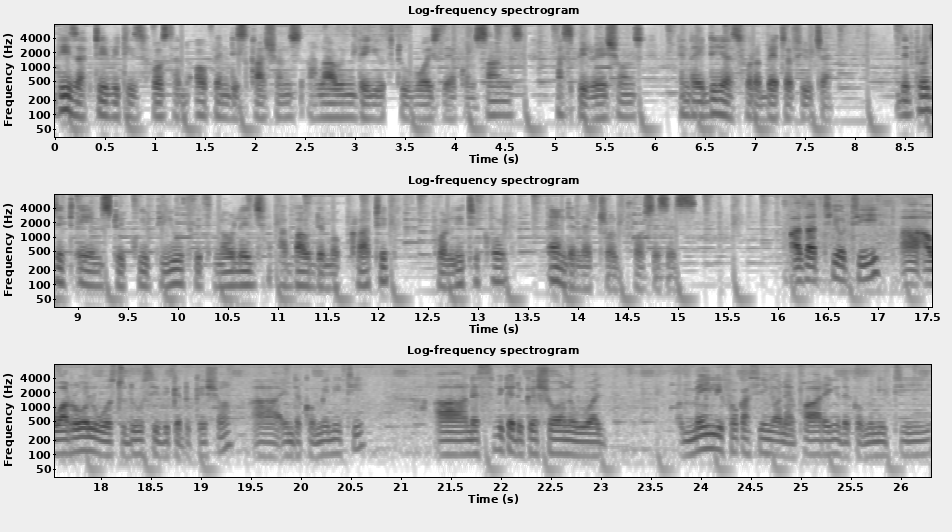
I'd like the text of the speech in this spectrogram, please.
These activities fostered open discussions, allowing the youth to voice their concerns, aspirations, and ideas for a better future. The project aims to equip youth with knowledge about democratic, political, and electoral processes. As a TOT, uh, our role was to do civic education uh, in the community. Uh, and the civic education, we were mainly focusing on empowering the community,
